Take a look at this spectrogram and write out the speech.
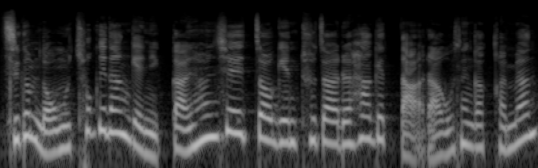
지금 너무 초기 단계니까 현실적인 투자를 하겠다라고 생각하면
